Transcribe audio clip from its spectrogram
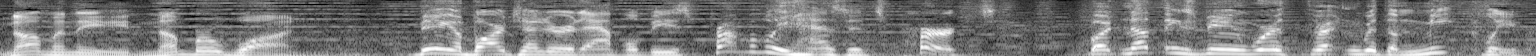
Nominee number one. Being a bartender at Applebee's probably has its perks, but nothing's being worth threatened with a meat cleaver.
